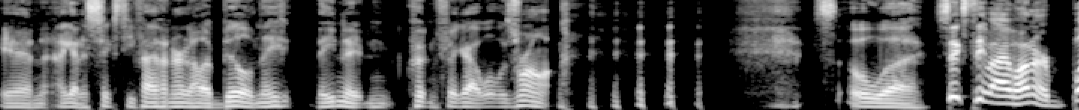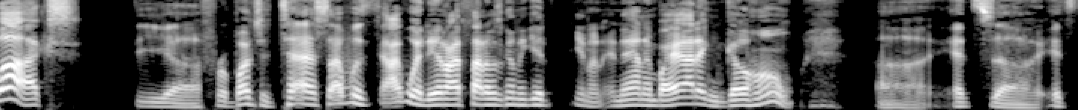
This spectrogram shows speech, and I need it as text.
and I got a sixty five hundred dollar bill, and they they didn't, couldn't figure out what was wrong. so uh, sixty five hundred bucks the uh, for a bunch of tests. I was I went in. I thought I was going to get you know an antibiotic and go home. Uh, it's uh, it's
